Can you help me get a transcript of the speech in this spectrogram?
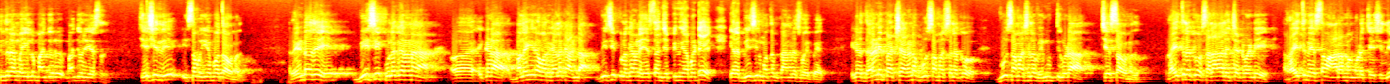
ఇందిరమ్మ ఇల్లు మంజూరు మంజూరు చేస్తుంది. చేసింది ఇస్తాం ఇవ్వబోతా ఉన్నది. రెండోది బీసీ కులగణన ఇక్కడ బలహీన వర్గాలకు అండ. బీసీ కులగణన చేస్తా అని చెప్పింది కాబట్టి ఇలా బీసీలు మొత్తం కాంగ్రెస్ వైపోయారు ఇక్కడ ధరణి ప్రక్షాళన భూ సమస్యలకు భూ సమస్యల విముక్తి కూడా చేస్తూ ఉన్నది. రైతులకు సలహాలు ఇచ్చేటువంటి రైతు నేస్తం ఆరంభం కూడా చేసింది.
